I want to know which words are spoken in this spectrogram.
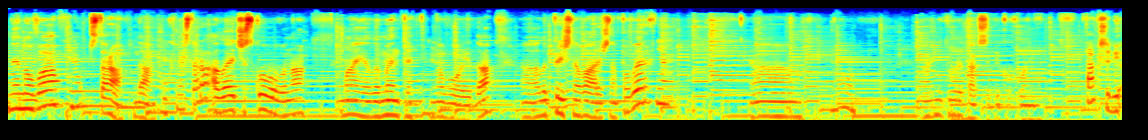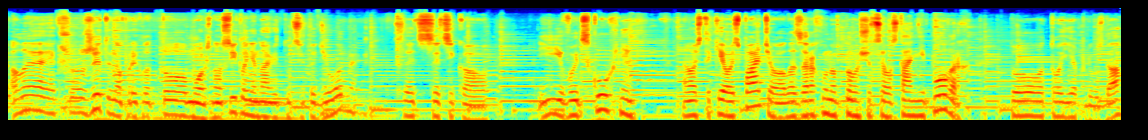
не нова, ну, стара. Да, кухня стара, але частково вона має елементи нової. Да? Електрична варочна поверхня. А, ну, гарнітури так собі кухонні. Так собі, але якщо жити, наприклад, то можна. Освітлення навіть тут світодіодне. Це, це цікаво. І вид з кухні. Ось таке ось патіо, але за рахунок того, що це останній поверх, то, то є плюс. Да?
